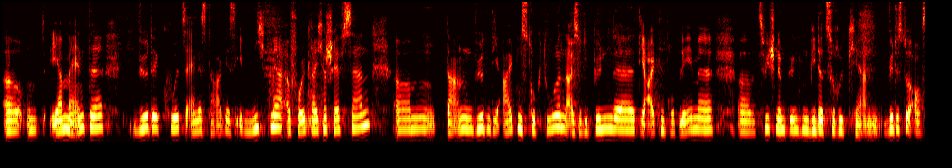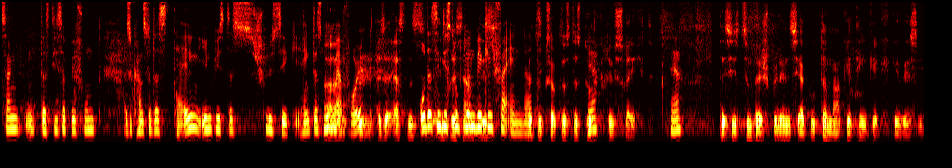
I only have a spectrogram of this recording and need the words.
Äh, und er meinte, würde Kurz eines Tages eben nicht mehr erfolgreicher Chef sein, ähm, dann würden die alten Strukturen, also die Bünde, die alten Probleme äh, zwischen den Bünden wieder zurückkehren. Würdest du auch sagen, dass dieser Befund also kannst du das teilen? Irgendwie ist das schlüssig. Hängt das nur am ähm, Erfolg? Also erstens Oder sind die Strukturen wirklich ist, verändert? Weil du gesagt hast, das Durchgriffsrecht. Ja. Das ist zum Beispiel ein sehr guter Marketing-Gag gewesen.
